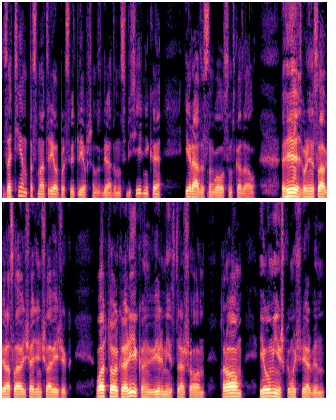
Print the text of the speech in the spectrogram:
Затем посмотрел просветлевшим взглядом на собеседника и радостным голосом сказал. — Есть, Бронислав Ярославович, один человечек. Вот только ликом вельми страшен, хром и умишком ущербен.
